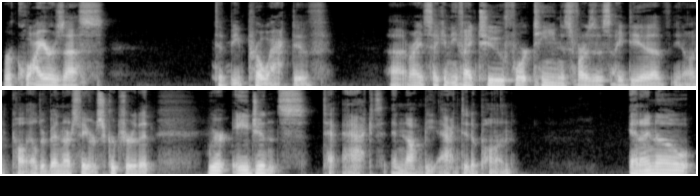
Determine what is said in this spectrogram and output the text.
requires us to be proactive uh, right second nephi 2 14 as far as this idea of you know i call elder Bednar's favorite scripture that we're agents to act and not be acted upon and i know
